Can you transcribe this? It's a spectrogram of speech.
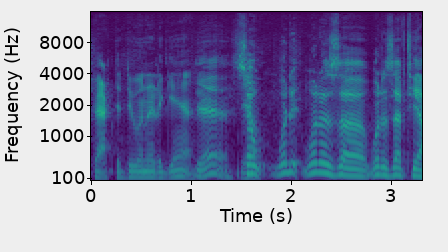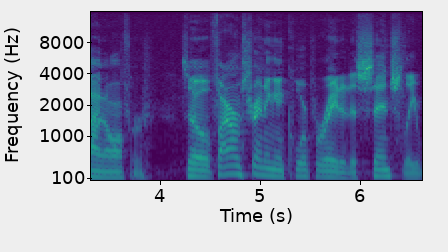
Back to doing it again. Yeah. So Yep. what what what does uh what does FTI offer? So Firearms Training Incorporated essentially,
